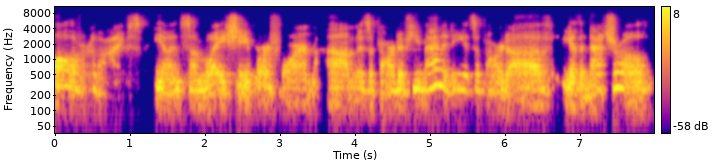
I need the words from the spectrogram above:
all of our lives, you know, in some way, shape, or form. Um, it's a part of humanity. It's a part of you know the natural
